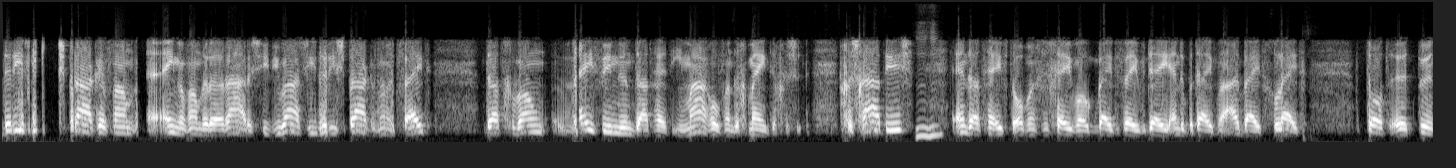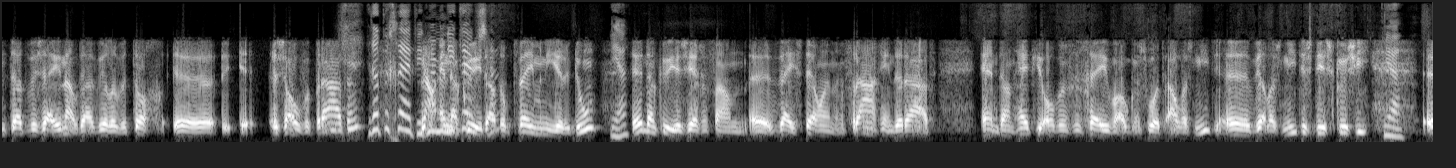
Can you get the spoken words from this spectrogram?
er is niet sprake van een of andere rare situatie. Er is sprake van het feit dat gewoon wij vinden dat het imago van de gemeente ges- geschaad is. En dat heeft op een gegeven ook bij de VVD en de Partij van de Arbeid geleid tot het punt dat we zeiden, nou daar willen we toch eh, eens over praten. Dat begrijp ik, Nou, maar en dan kun je dat op twee manieren doen. Ja. Hè, dan kun je zeggen van, eh, wij stellen een vraag in de raad. En dan heb je op een gegeven ook een soort alles niet, eh, wel eens niet eens discussie. Ja. Eh,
